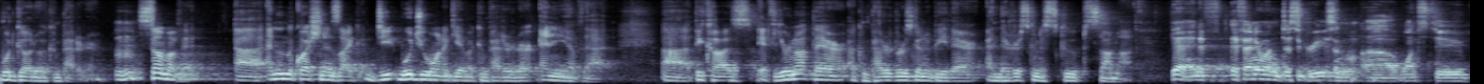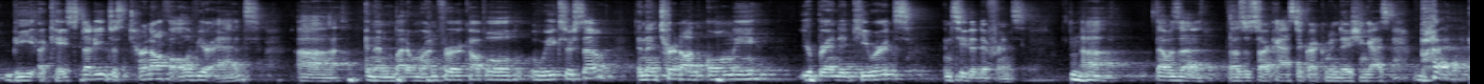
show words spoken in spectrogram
would go to a competitor. Mm-hmm. Some of it. Uh, and then the question is like, you, would you want to give a competitor any of that? Uh, because if you're not there, a competitor is going to be there, and they're just going to scoop some up. Yeah, and if, if anyone disagrees and uh, wants to be a case study, just turn off all of your ads uh, and then let them run for a couple weeks or so, and then turn on only your branded keywords and see the difference. Mm-hmm. Uh, that was a that was a sarcastic recommendation, guys. But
